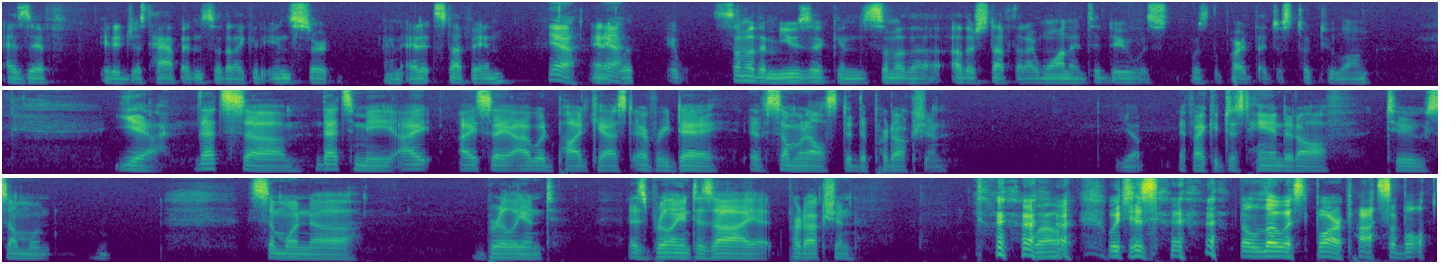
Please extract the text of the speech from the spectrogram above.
as if it had just happened, so that I could insert and edit stuff in. Yeah. And yeah. it was it, some of the music and some of the other stuff that I wanted to do was was the part that just took too long. Yeah, that's um, that's me. I I say I would podcast every day if someone else did the production. Yep. If I could just hand it off to someone someone uh, brilliant, as brilliant as I at production. Well, which is the lowest bar possible.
